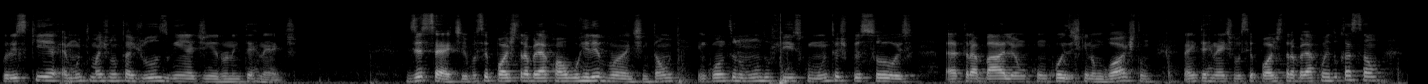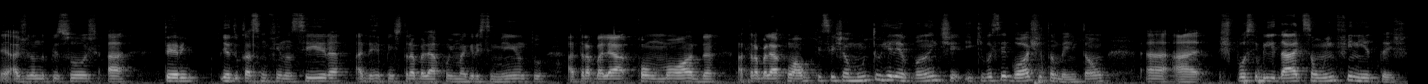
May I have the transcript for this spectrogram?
Por isso que é muito mais vantajoso ganhar dinheiro na internet. 17. Você pode trabalhar com algo relevante. Então, enquanto no mundo físico muitas pessoas é, trabalham com coisas que não gostam, na internet você pode trabalhar com educação, né, ajudando pessoas a terem educação financeira, a de repente trabalhar com emagrecimento, a trabalhar com moda, a trabalhar com algo que seja muito relevante e que você goste também. Então, as possibilidades são infinitas.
